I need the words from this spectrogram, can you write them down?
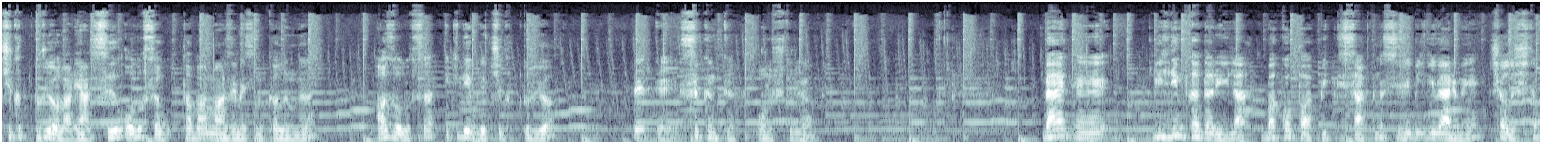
çıkıp duruyorlar. Yani sığ olursa taban malzemesinin kalınlığı az olursa iki devre çıkıp duruyor ve e, sıkıntı oluşturuyor. Ben e, bildiğim kadarıyla Bakopa bitkisi hakkında size bilgi vermeye çalıştım.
